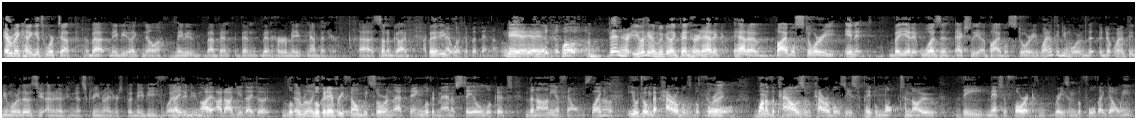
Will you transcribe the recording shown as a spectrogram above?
Everybody kind of gets worked up about maybe like Noah, maybe about Ben Ben Ben Hur, maybe not Ben Hur, uh, Son of God. I But get networked up at Ben Hur. yeah, yeah, yeah, yeah. Well, Ben Hur, you look at a movie like Ben Hur, it had a, it had a Bible story in it, but yet it wasn't actually a Bible story. Why don't they do more of the, don't- Why don't they do more of those? I don't know if you're not screenwriters, but maybe, why don't They- they do more? I, I'd argue they do. Look, Oh, at, really? look at every film we saw in that thing. Look at Man of Steel. Look at the Narnia films. Like Oh. you were talking about parables before. Right. One of the powers of parables is for people not to know the metaphoric reason before they go in.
